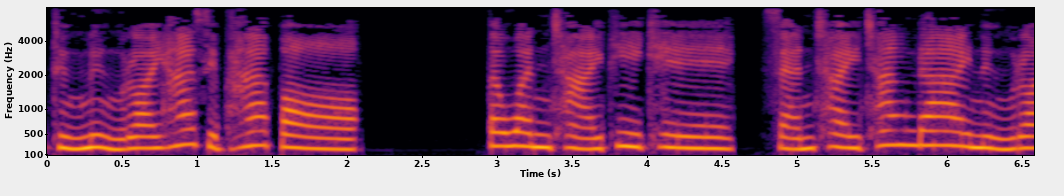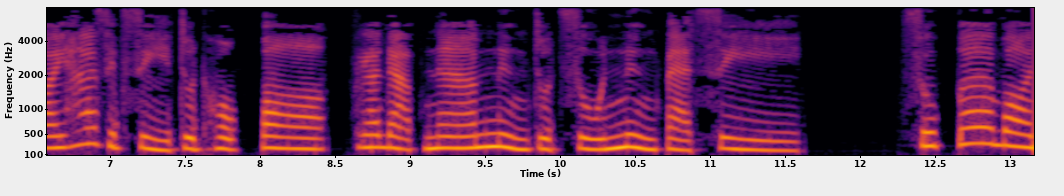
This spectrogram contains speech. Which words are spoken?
145-155 ปอ ตะวันฉายพีเค แสนชัยช่างได้ 154.6 ปอ ระดับน้ำ 1.0184 ซุปเปอร์บอล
